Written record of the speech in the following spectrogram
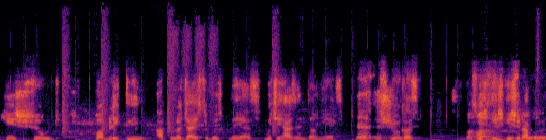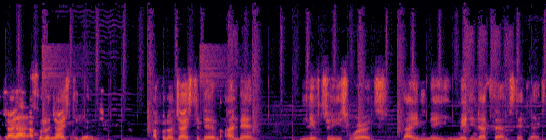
he should publicly apologize to those players, which he hasn't done yet. Yes, he should. Because he, he, he, should apologize apologize to them, apologize to them, and then live to his words that he, he made in that um, statement.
